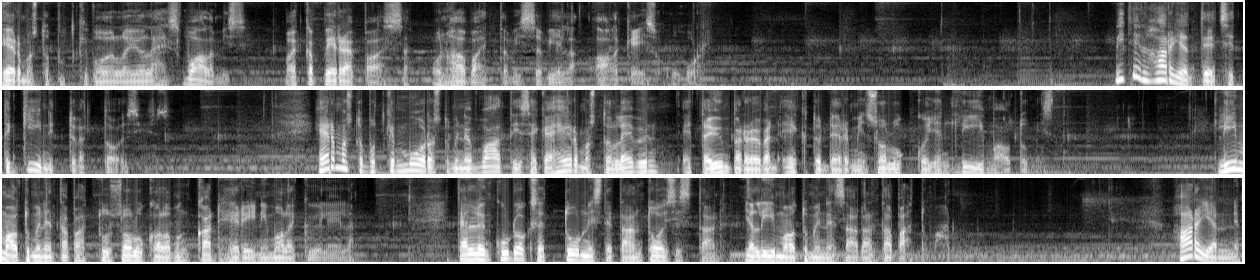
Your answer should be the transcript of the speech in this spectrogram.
hermostoputki voi olla jo lähes valmis, vaikka peräpaassa on havaittavissa vielä alkeisuuri. Miten harjanteet sitten kiinnittyvät toisiinsa? Hermostoputken muodostuminen vaatii sekä hermostolevyn että ympäröivän ektodermin solukkojen liimautumista. Liimautuminen tapahtuu solukalvon kadheriinimolekyyleillä. Tällöin kudokset tunnistetaan toisistaan ja liimautuminen saadaan tapahtumaan. Harjanne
